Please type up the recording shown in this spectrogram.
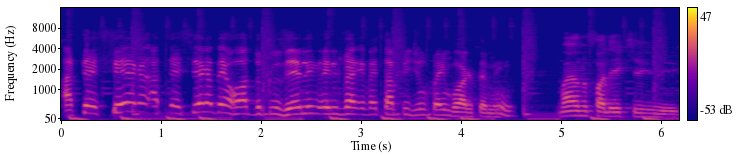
A terceira, a terceira derrota do Cruzeiro, ele, ele vai estar vai tá pedindo pra ir embora também. Mas eu não falei que,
